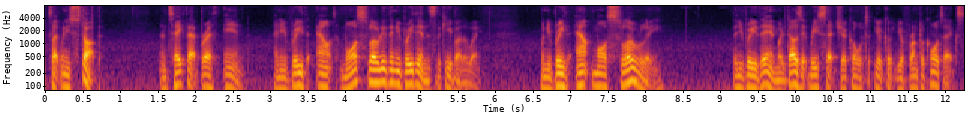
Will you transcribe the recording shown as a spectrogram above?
It's like when you stop and take that breath in and you breathe out more slowly than you breathe in. This is the key, by the way. When you breathe out more slowly than you breathe in, what it does, it resets your, cort- your, your frontal cortex.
